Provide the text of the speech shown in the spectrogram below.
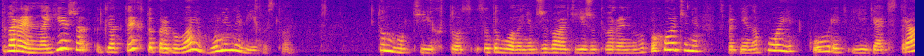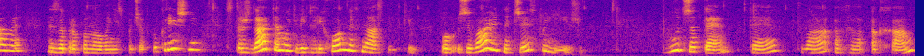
Тваринна їжа для тих, хто перебуває в гуні невігластва. Тому ті, хто з задоволенням вживають їжу тваринного походження, спиртні напої, курять, їдять страви, запропоновані спочатку Кришні, страждатимуть від гріховних наслідків, бо вживають нечисту їжу. Гуджате те тва акхам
